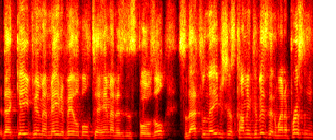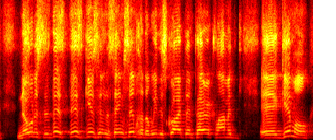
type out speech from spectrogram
that gave him and made available to him at his disposal. So that's when the Abishter is coming to visit. And when a person notices this, this gives him the same simcha that we described in Parak Lamed uh, Gimel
